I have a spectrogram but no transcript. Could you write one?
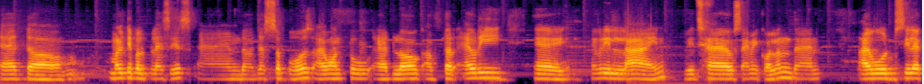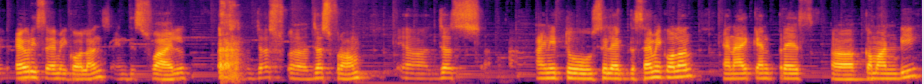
at uh, multiple places, and uh, just suppose I want to add log after every uh, every line which have semicolon then i would select every semicolons in this file. Just uh, just from uh, just i need to select the semicolon and i can press uh, command d.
